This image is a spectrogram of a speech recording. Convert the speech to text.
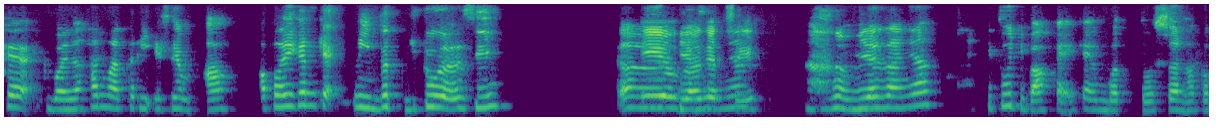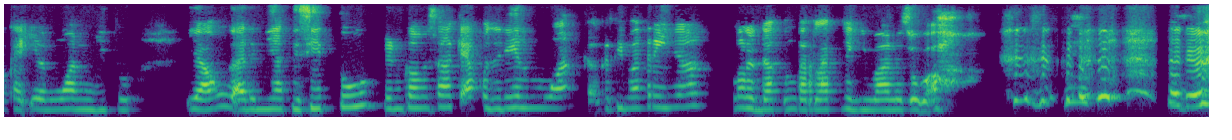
kayak kebanyakan materi SMA, apalagi kan kayak ribet gitu gak sih? Uh, iya biasanya, banget sih. biasanya itu dipakai kayak buat dosen atau kayak ilmuwan gitu ya aku nggak ada niat di situ dan kalau misalnya kayak aku jadi ilmuwan gak ketik materinya meledak ntar labnya gimana coba aduh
